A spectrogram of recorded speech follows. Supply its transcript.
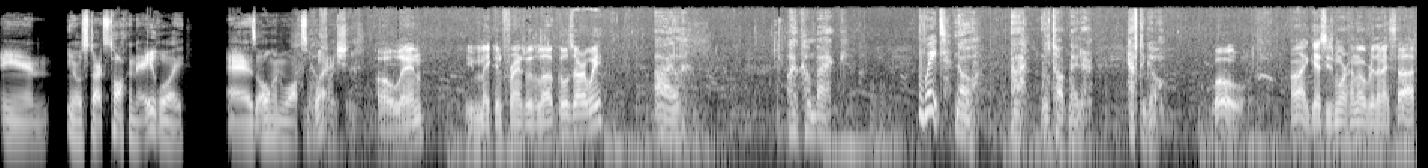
and you know starts talking to Aloy as Olin walks away. Olin, you making friends with locals, are we? I'll. I'll come back. Wait, No. Uh, we'll talk later. Have to go. Whoa. Well, I guess he's more hungover than I thought.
